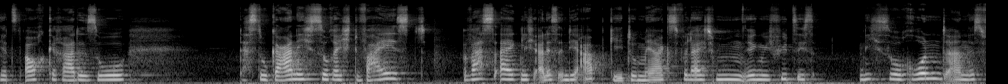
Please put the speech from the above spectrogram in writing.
jetzt auch gerade so, dass du gar nicht so recht weißt, was eigentlich alles in dir abgeht. Du merkst vielleicht, hm, irgendwie fühlt sich nicht so rund an, es,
